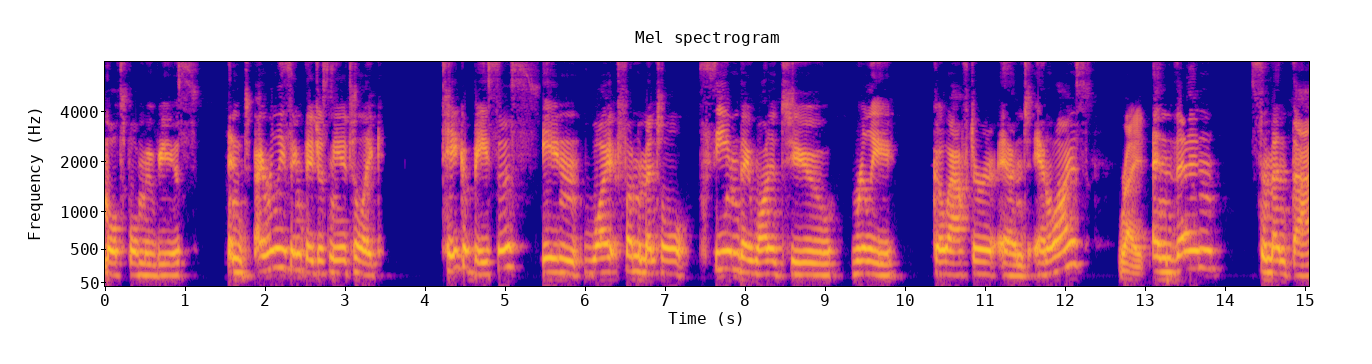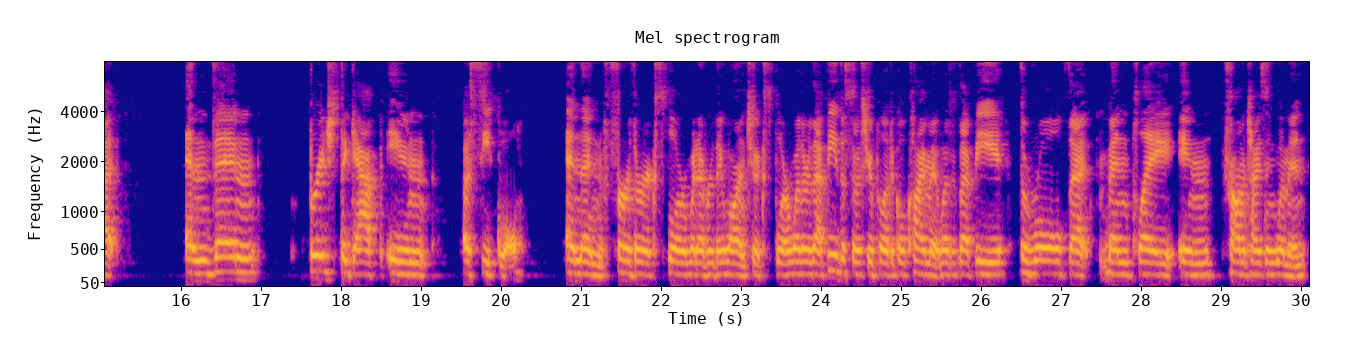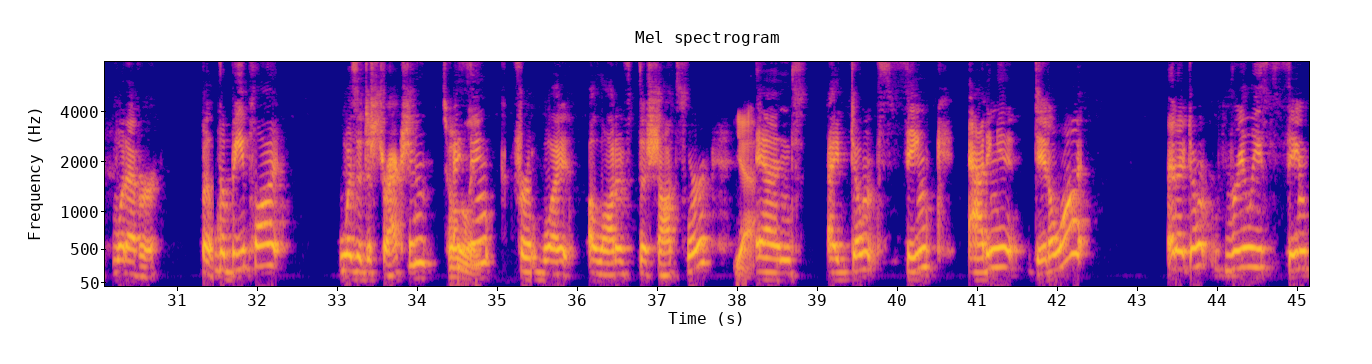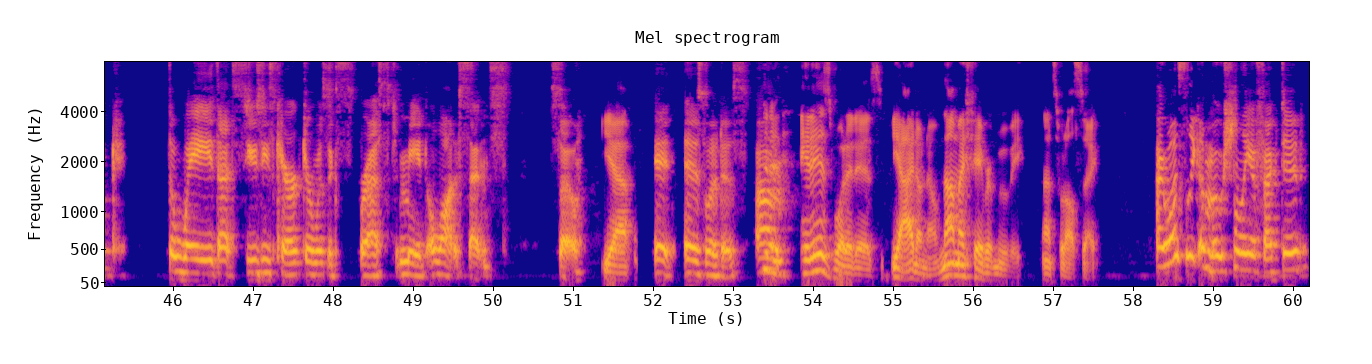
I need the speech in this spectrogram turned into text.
multiple movies. And I really think they just needed to like take a basis in what fundamental theme they wanted to really go after and analyze Right. and then cement that and then bridge the gap in a sequel and then further explore whatever they wanted to explore whether that be the sociopolitical climate whether that be the role that men play in traumatizing women whatever but the b plot was a distraction Totally. i think for what a lot of the shots were Yeah. and I don't think adding it did a lot. And I don't really think the way that Susie's character was expressed made a lot of sense. So Yeah. it is what it is. Um, It is what it is. Yeah, I don't know. Not my favorite movie. That's what I'll say. I was like emotionally affected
